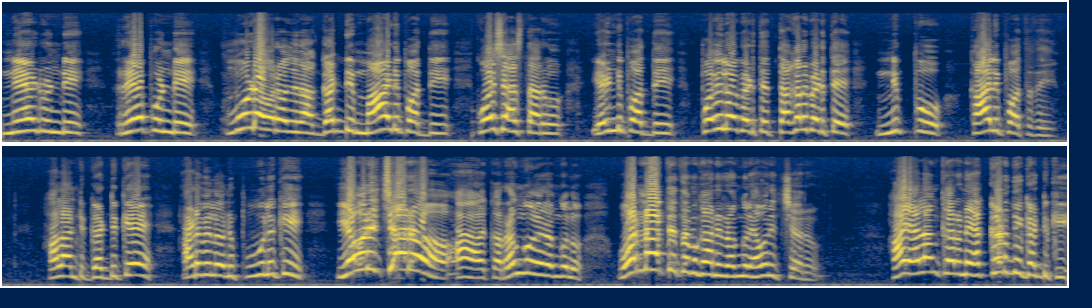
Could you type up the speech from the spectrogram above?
నేడుండి రేపుండి మూడవ రోజున గడ్డి మాడిపోద్ది కోసేస్తారు ఎండిపోద్ది పొయ్యిలో పెడితే తగలబెడితే నిప్పు కాలిపోతుంది. అలాంటి గడ్డికే అడవిలోని పువ్వులకి ఎవరిచ్చారో? ఆ యొక్క రంగులు రంగులు వర్ణాతీతం కాని రంగులు ఎవరిచ్చారు? ఆ అలంకరణ ఎక్కడిది గడ్డికి?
